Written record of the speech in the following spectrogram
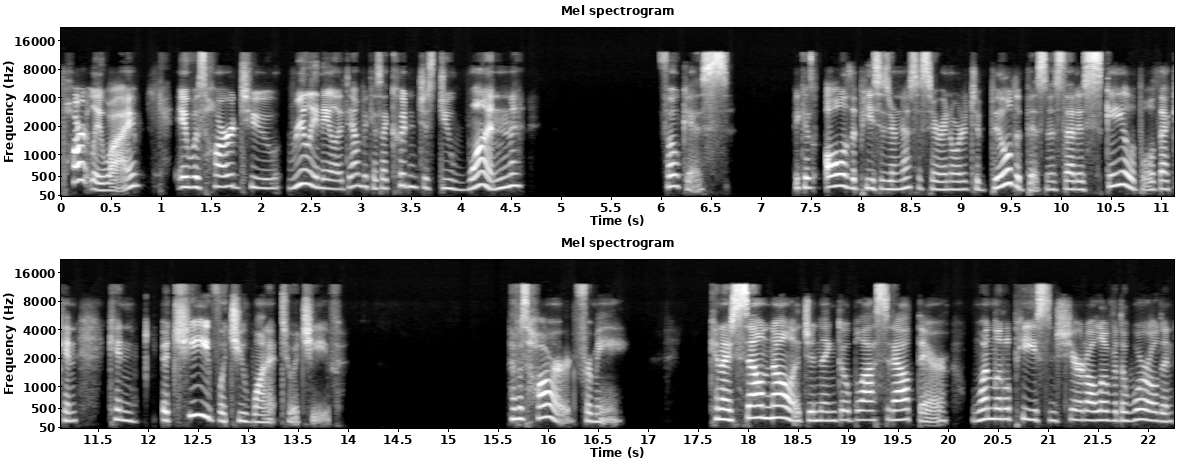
partly why it was hard to really nail it down because I couldn't just do one focus because all of the pieces are necessary in order to build a business that is scalable that can can achieve what you want it to achieve. That was hard for me. Can I sell knowledge and then go blast it out there, one little piece, and share it all over the world and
